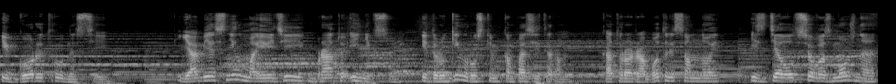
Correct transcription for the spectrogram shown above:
и горы трудностей – я объяснил мои идеи брату Иниксу и другим русским композиторам, которые работали со мной, и сделал все возможное,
